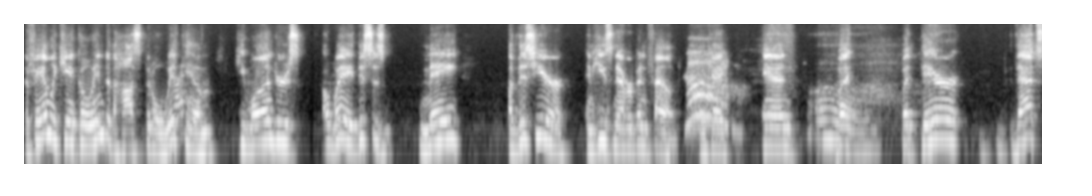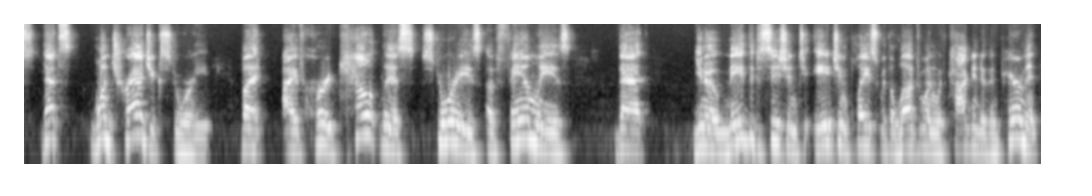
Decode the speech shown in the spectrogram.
The family can't go into the hospital with Right. him. He wanders away. This is May of this year, and he's never been found. Okay, and Oh, But- but there that's that's one tragic story but i've heard countless stories of families that you know made the decision to age in place with a loved one with cognitive impairment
